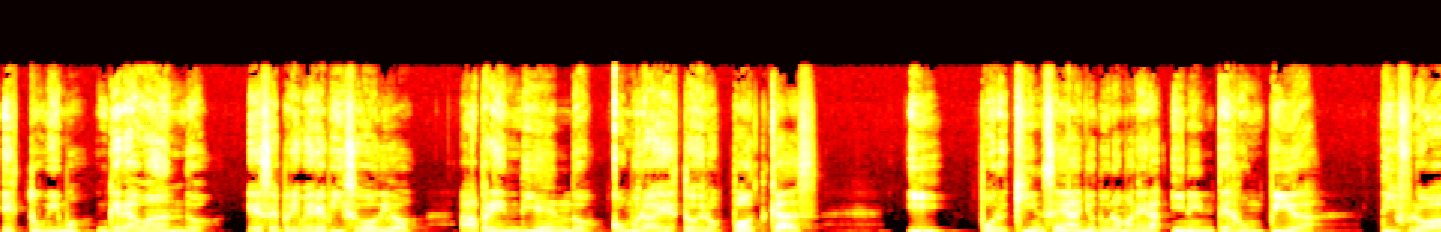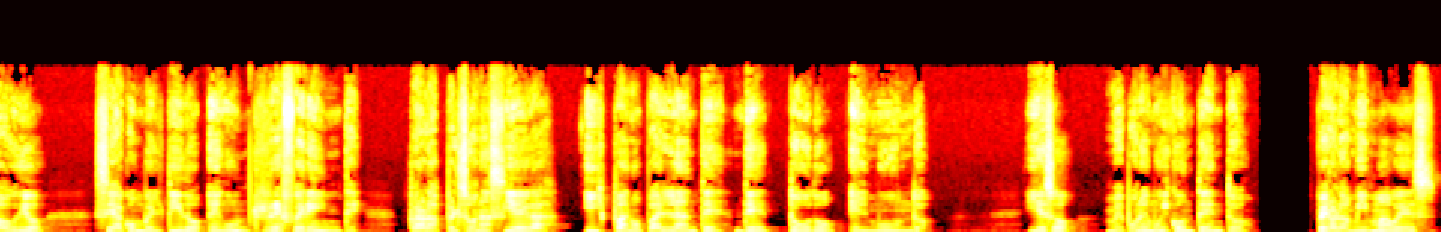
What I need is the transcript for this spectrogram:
estuvimos grabando ese primer episodio, aprendiendo cómo era esto de los podcasts y por 15 años de una manera ininterrumpida, Tiflo Audio se ha convertido en un referente para las personas ciegas hispanoparlantes de todo el mundo. Y eso me pone muy contento, pero a la misma vez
